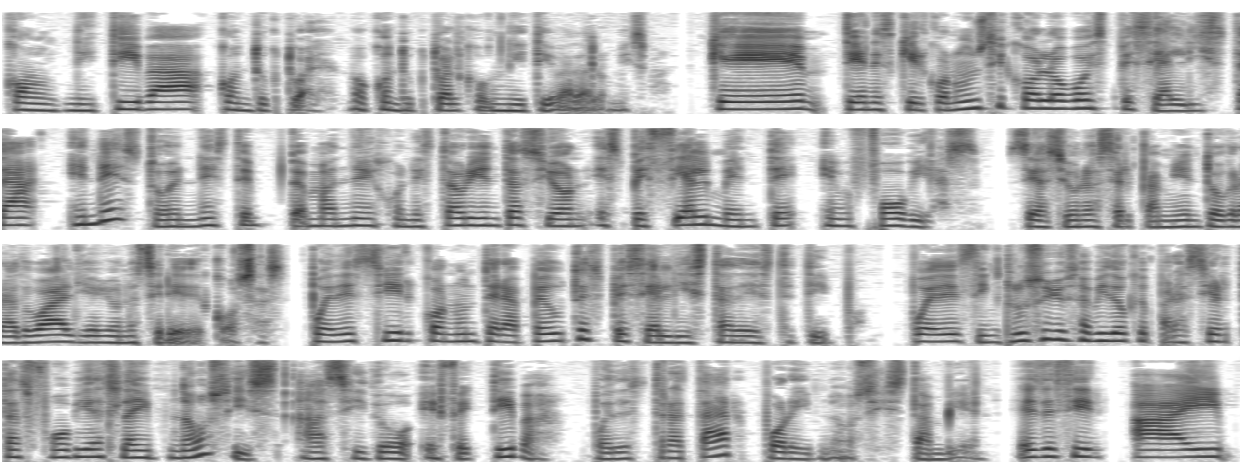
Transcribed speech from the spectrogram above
cognitiva conductual o conductual cognitiva da lo mismo que tienes que ir con un psicólogo especialista en esto, en este manejo, en esta orientación, especialmente en fobias. Se hace un acercamiento gradual y hay una serie de cosas. Puedes ir con un terapeuta especialista de este tipo. Puedes, incluso yo he sabido que para ciertas fobias la hipnosis ha sido efectiva. Puedes tratar por hipnosis también. Es decir, hay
